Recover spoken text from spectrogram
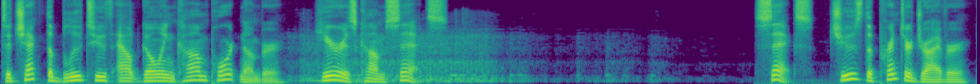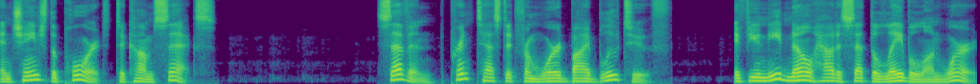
To check the Bluetooth outgoing COM port number, here is COM6. 6. Choose the printer driver and change the port to COM6. 7. Print test it from Word by Bluetooth. If you need know how to set the label on Word,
